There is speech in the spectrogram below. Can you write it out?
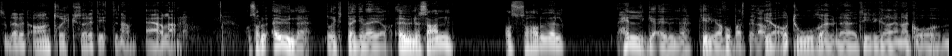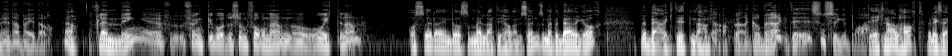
så blir det et annet trykk, så er det et etternavn. Erland. Og så har du Aune brukt begge veier. Aune Sand. Og så har du vel Helge Aune, tidligere fotballspiller. Ja, og Tor Aune, tidligere NRK-medarbeider. Ja. Flemming eh, funker både som fornavn og, etternavn. Og så er det en da som melder at de har en sønn som heter Berger, med Berg til etternavn. Ja, Berger Berg, det syns jeg er bra. Det er knallhardt, vil jeg si.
